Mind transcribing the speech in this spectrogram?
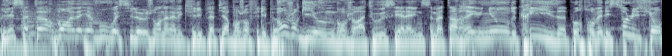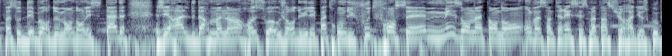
Il est 7h, bon réveil à vous, voici le journal avec Philippe Lapierre. Bonjour Philippe. Bonjour Guillaume, bonjour à tous. Et à la une ce matin, réunion de crise pour trouver des solutions face au débordement dans les stades. Gérald Darmanin reçoit aujourd'hui les patrons du foot français. Mais en attendant, on va s'intéresser ce matin sur Radio Scoop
